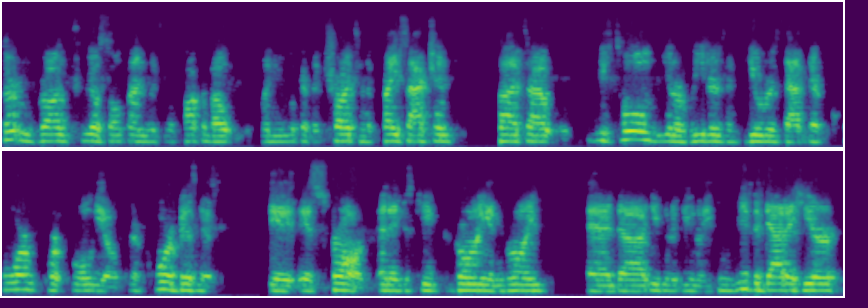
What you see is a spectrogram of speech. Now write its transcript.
certain drug, treosulfan, which we'll talk about when you look at the charts and the price action. But uh, we've told you know readers and viewers that their core portfolio, their core business, is, is strong, and it just keeps growing and growing. And uh, you can you know you can read the data here.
